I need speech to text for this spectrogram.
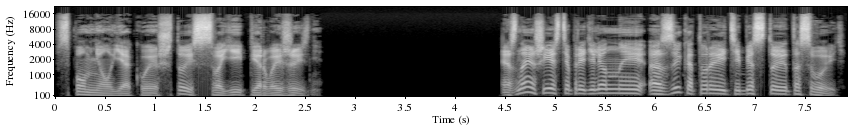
Вспомнил я кое-что из своей первой жизни. Знаешь, есть определенные азы, которые тебе стоит освоить.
